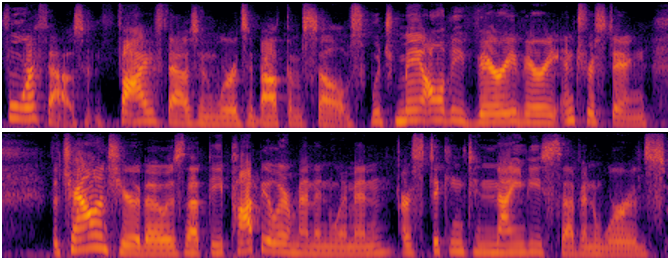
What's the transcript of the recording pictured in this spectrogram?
4,000, 5,000 words about themselves, which may all be very, very interesting. The challenge here, though, is that the popular men and women are sticking to 97 words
